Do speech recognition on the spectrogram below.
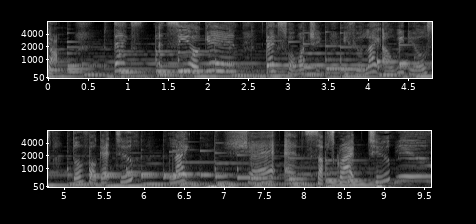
Job. Thanks and see you again. Thanks for watching. If you like our videos, don't forget to like, share and subscribe to Music.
